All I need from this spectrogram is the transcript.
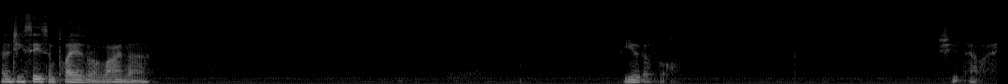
and you can see some players are online there. Beautiful. Shoot that way.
